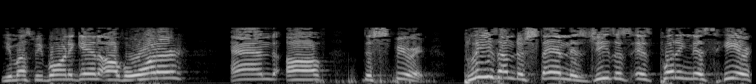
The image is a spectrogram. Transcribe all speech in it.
you must be born again of water and of the Spirit. Please understand this. Jesus is putting this here.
